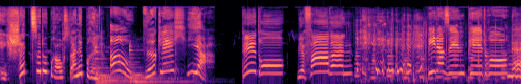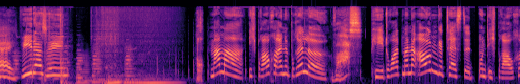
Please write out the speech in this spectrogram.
Ich schätze, du brauchst eine Brille. Oh, wirklich? Ja. Pedro, wir fahren. Wiedersehen, Pedro. Nein. Wiedersehen. Mama, ich brauche eine Brille. Was? Pedro hat meine Augen getestet und ich brauche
